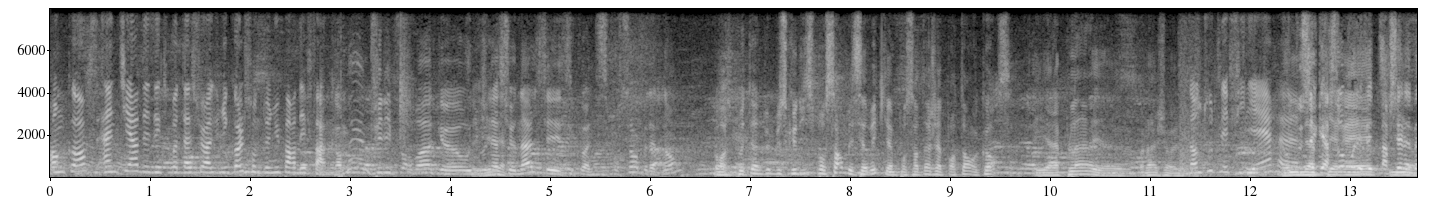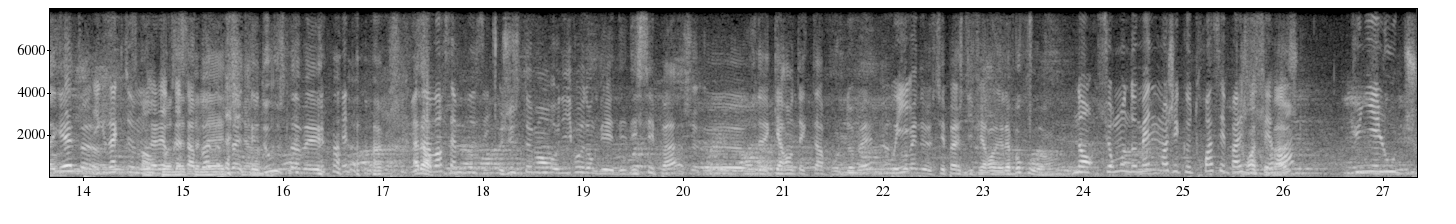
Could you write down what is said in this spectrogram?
En Corse, un tiers des exploitations agricoles sont tenues par des femmes. Quand même, Philippe Forbach euh, au niveau national, c'est quoi 10% peut-être non? Bon, peut-être un peu plus que 10%, mais c'est vrai qu'il y a un pourcentage important en Corse. Et il y en a plein. Euh, voilà, Dans toutes les filières. Euh, tous ces garçons, vous les faites marcher à la baguette Exactement. Vous allez très sympa, ça très douce là, mais. Alors, savoir s'imposer. Justement, au niveau donc, des, cépages, euh, vous avez 40 hectares pour le domaine. Oui. Combien de cépages différents? Il y en a beaucoup. Hein. Non, sur mon domaine, moi j'ai que trois cépages différents. Du Nielouch,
